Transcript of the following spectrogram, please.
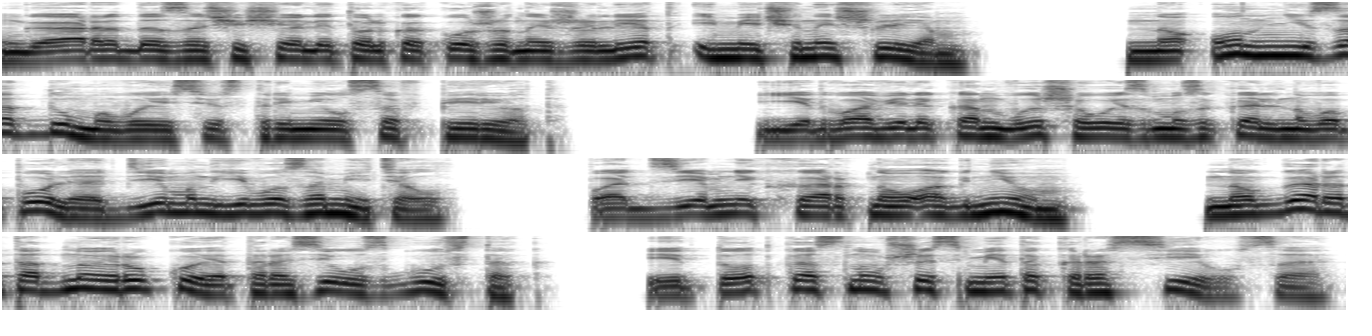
Гарода защищали только кожаный жилет и меченый шлем, но он, не задумываясь, устремился вперед. Едва великан вышел из музыкального поля, демон его заметил. Подземник харкнул огнем, но Гаррет одной рукой отразил сгусток, и тот, коснувшись меток, рассеялся.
